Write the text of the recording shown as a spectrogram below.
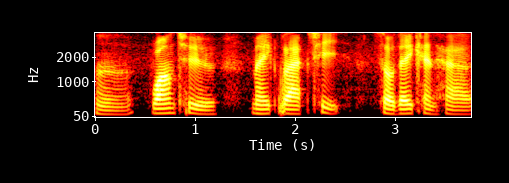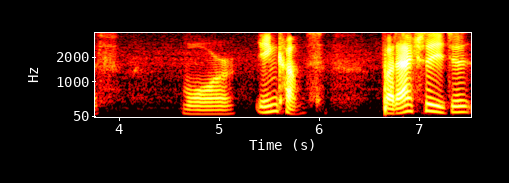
uh, want to make black tea so they can have more incomes. But actually, just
